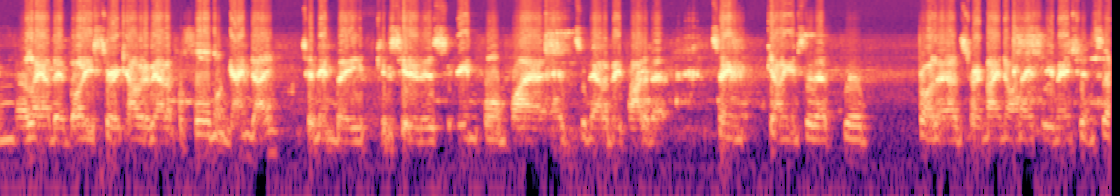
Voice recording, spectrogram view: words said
and allow their bodies to recover to be able to perform on game day to then be considered as an informed player and to be able to be part of that team going into the, the Friday, I'm sorry, May 19th you mentioned. So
